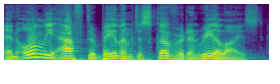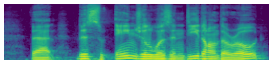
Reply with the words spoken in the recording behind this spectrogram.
And only after Balaam discovered and realized that this angel was indeed on the road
